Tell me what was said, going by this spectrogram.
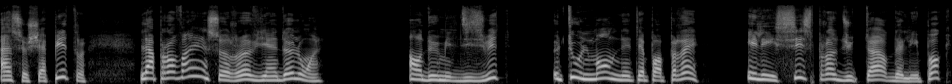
À ce chapitre, la province revient de loin. En 2018, tout le monde n'était pas prêt et les six producteurs de l'époque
